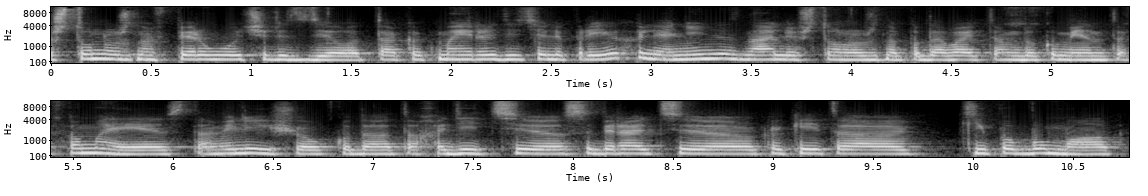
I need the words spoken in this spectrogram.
что нужно в первую очередь сделать. Так как мои родители приехали, они не знали, что нужно подавать там документы ФМС там, или еще куда-то, ходить, э, собирать э, какие-то кипы бумаг.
